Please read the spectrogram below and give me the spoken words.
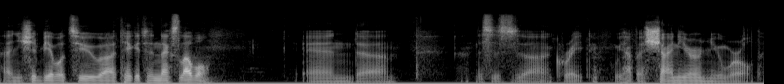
and you should be able to uh, take it to the next level. And uh, this is uh, great. We have a shinier new world.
